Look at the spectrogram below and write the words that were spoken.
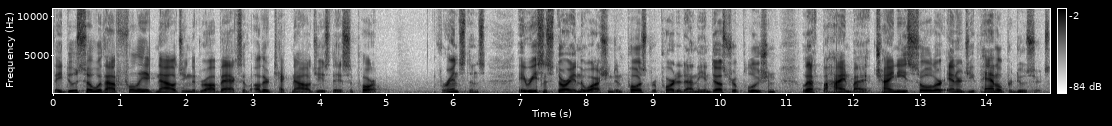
they do so without fully acknowledging the drawbacks of other technologies they support. For instance, a recent story in the Washington Post reported on the industrial pollution left behind by Chinese solar energy panel producers.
